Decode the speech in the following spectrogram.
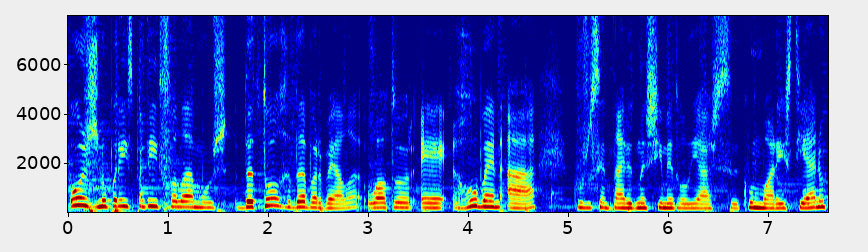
Hoje, no Paraíso Perdido, falamos da Torre da Barbela. O autor é Ruben A., cujo centenário de nascimento, aliás, se comemora este ano.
